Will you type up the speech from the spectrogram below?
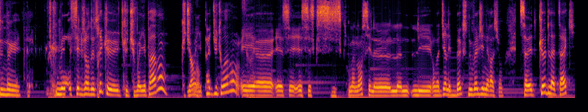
une mais c'est le genre de truc que, que tu voyais pas avant que tu Non. voyais pas du tout avant et, euh, et c'est ce que- maintenant c'est le, le- les on va dire les Bucks nouvelle génération ça va être que de l'attaque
